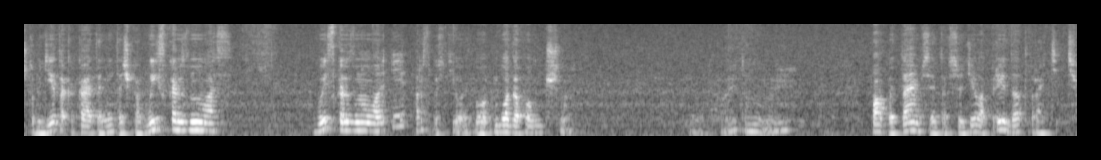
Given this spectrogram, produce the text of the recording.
что где-то какая-то ниточка выскользнулась, выскользнула и распустилась благополучно. Поэтому мы попытаемся это все дело предотвратить.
